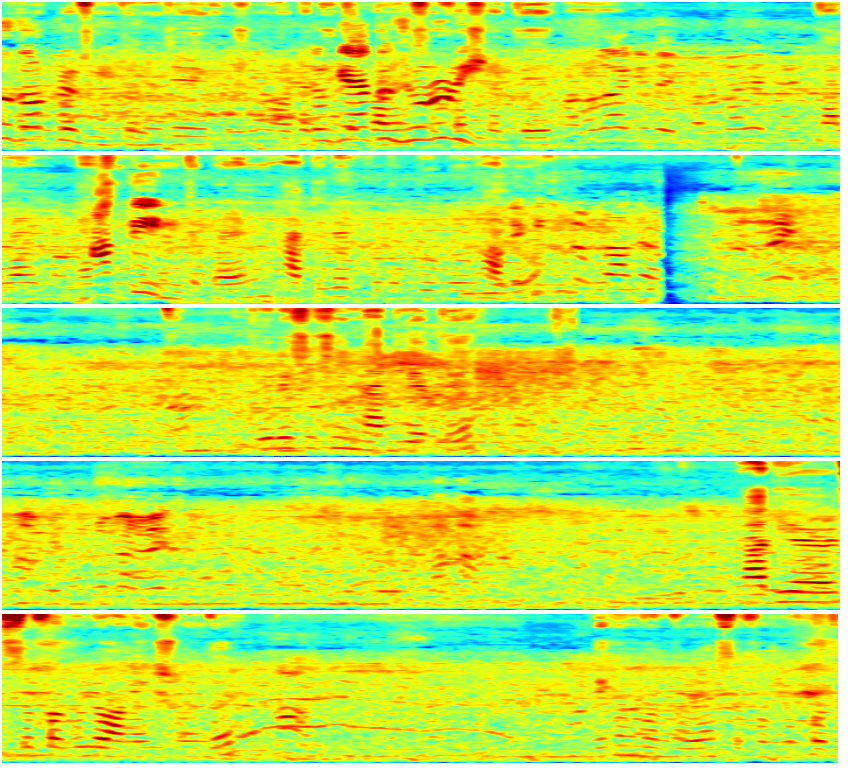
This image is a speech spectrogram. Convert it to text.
তো দরকার তোর কি এত জরুরি? সাথে কালার হাতিল? নিতে পারেন। হাতিলের প্রোডাক্টগুলো ভালো। চলে এসেছি নাদিয়াতে। নাদিয়ার সোফাগুলো অনেক সুন্দর। সোফাগুলো কত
